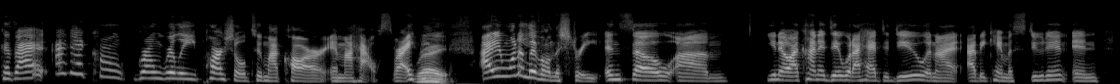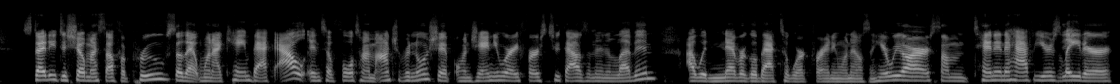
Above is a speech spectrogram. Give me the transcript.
because I, I had grown really partial to my car and my house, right? Right. I didn't want to live on the street. And so, um, you know, I kind of did what I had to do and I, I became a student and studied to show myself approved so that when I came back out into full time entrepreneurship on January 1st, 2011, I would never go back to work for anyone else. And here we are, some 10 and a half years later,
